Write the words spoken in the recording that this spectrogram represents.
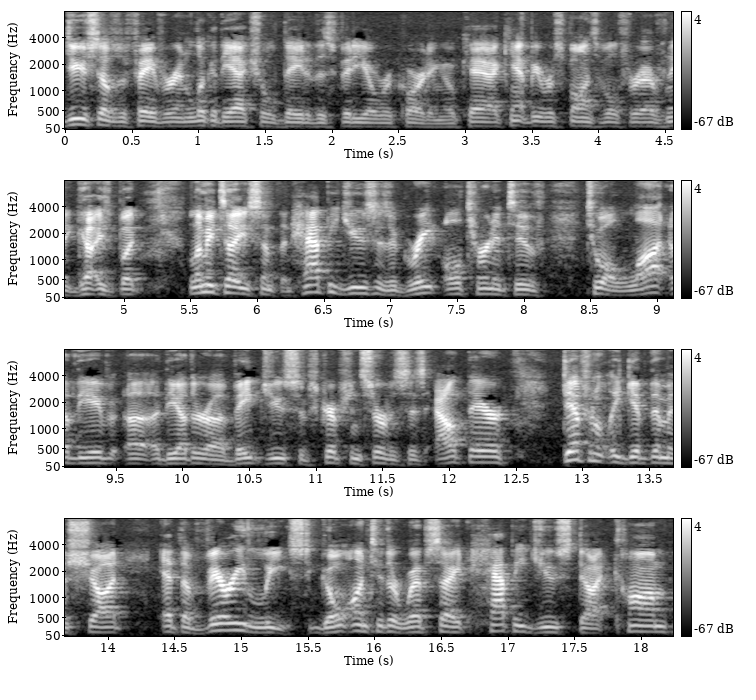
do yourselves a favor and look at the actual date of this video recording, okay? I can't be responsible for everything, guys, but let me tell you something. Happ-E-Juice is a great alternative to a lot of the, uh, the other uh, vape juice subscription services out there. Definitely give them a shot. At the very least, go onto their website, happyjuice.com.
